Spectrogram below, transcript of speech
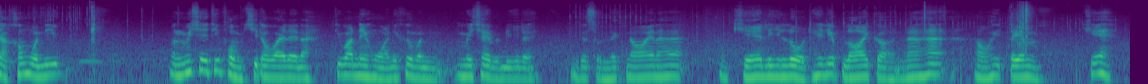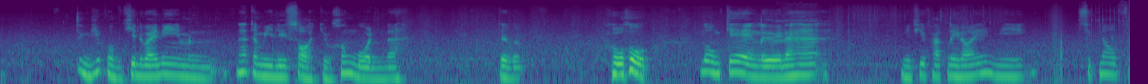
จากข้างบนนี้ มันไม่ใช่ที่ผมคิดเอาไว้เลยนะ ที่วัดในหัวนี่คือมันไม่ใช่แบบนี้เลย มันจะส่วนเล็กน้อยนะฮะ โอเครีโหลดให้เรียบร้อยก่อนนะฮะ เอาให้เต็ม โอเค สิ่งที่ผมคิดไว้นี่มันน่าจะมีรีสอร์ทอยู่ข้างบนนะ แต่แบบโอ้โหโล่งแจ้งเลยนะฮะ มีที่พักเล็กน้อยๆมีสิก n น l แฟ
